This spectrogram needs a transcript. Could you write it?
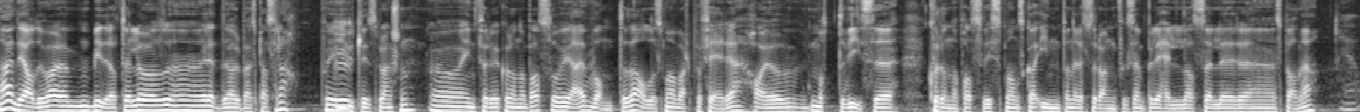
Nei, det hadde jo bidratt til å øh, redde arbeidsplasser da, i i utelivsbransjen. Og innføre koronapass. Og vi er jo vant til det. Alle som har vært på ferie, har jo måttet vise koronapass hvis man skal inn på en restaurant f.eks. i Hellas eller øh, Spania. Ja.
